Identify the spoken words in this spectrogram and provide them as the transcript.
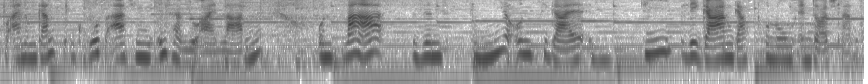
zu einem ganz großartigen Interview einladen. Und zwar sind Nir und Sigal die veganen Gastronomen in Deutschland.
